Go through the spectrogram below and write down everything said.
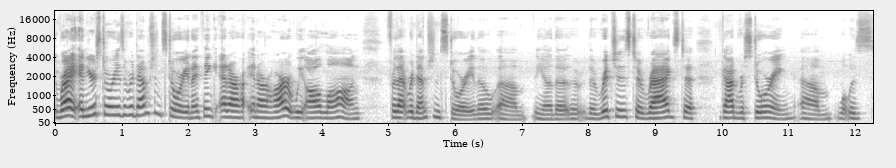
Right, and your story is a redemption story, and I think at our in our heart we all long for that redemption story. Though um, you know the, the, the riches to rags to God restoring um, what was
